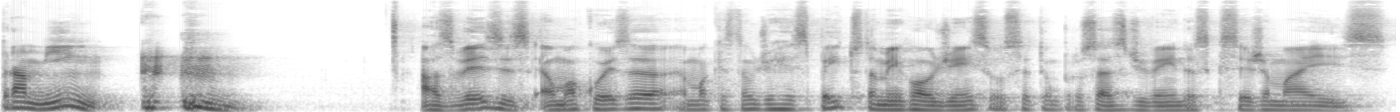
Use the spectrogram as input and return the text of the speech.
para mim, às vezes é uma coisa, é uma questão de respeito também com a audiência, você ter um processo de vendas que seja mais,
